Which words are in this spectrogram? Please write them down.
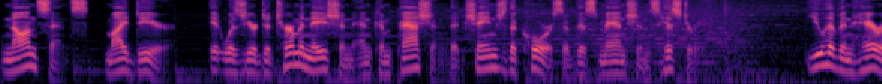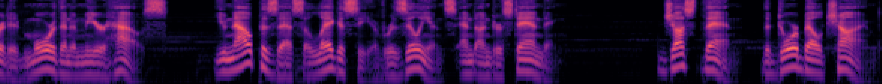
Nonsense, my dear. It was your determination and compassion that changed the course of this mansion's history. You have inherited more than a mere house. You now possess a legacy of resilience and understanding. Just then, the doorbell chimed,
